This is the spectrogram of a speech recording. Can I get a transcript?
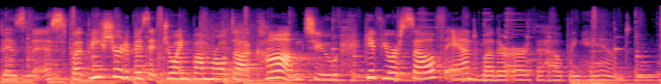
business, but be sure to visit joinbumroll.com to give yourself and Mother Earth a helping hand.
